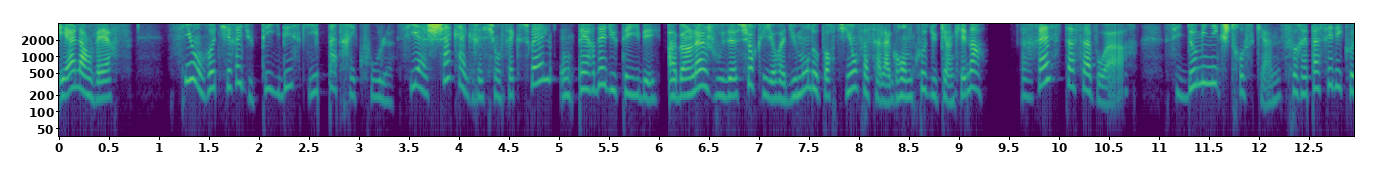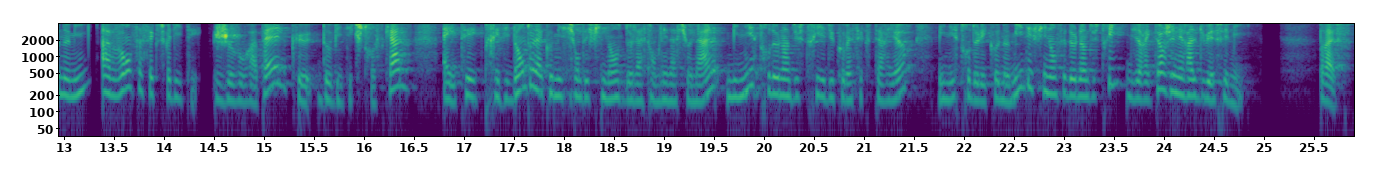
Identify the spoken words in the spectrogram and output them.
Et à l'inverse, si on retirait du PIB ce qui est pas très cool, si à chaque agression sexuelle on perdait du PIB, ah ben là je vous assure qu'il y aurait du monde au portillon face à la grande cause du quinquennat. Reste à savoir si Dominique Strauss-Kahn ferait passer l'économie avant sa sexualité. Je vous rappelle que Dominique Strauss-Kahn a été président de la commission des finances de l'Assemblée nationale, ministre de l'Industrie et du Commerce extérieur, ministre de l'économie, des finances et de l'industrie, directeur général du FMI. Bref,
